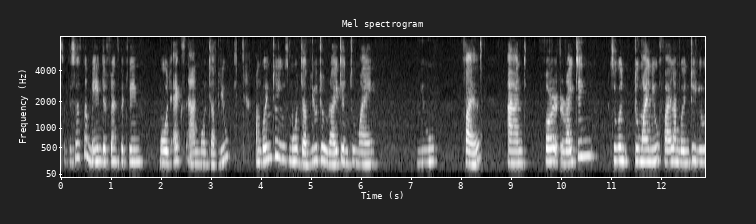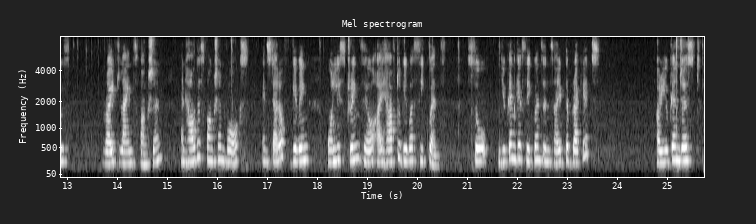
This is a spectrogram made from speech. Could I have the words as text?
So this is the main difference between mode X and mode W. I'm going to use mode W to write into my new file. And for writing to, a, to my new file I'm going to use writelines function. And how this function works instead of giving only strings here I have to give a sequence. So you can give sequence inside the brackets or you can just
